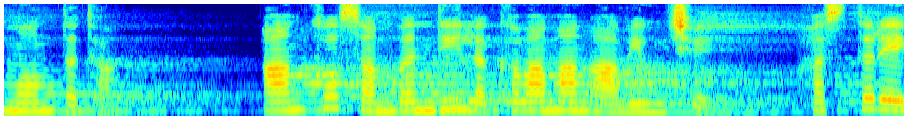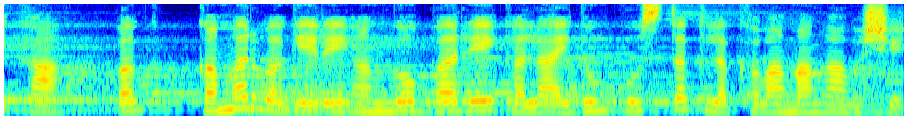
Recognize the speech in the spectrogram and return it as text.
મોમ તથા આંખો સંબંધી લખવામાં આવ્યું છે. હસ્તરેખા, પગ, કમર વગેરે અંગો પર એક અલાયદું પુસ્તક લખવામાં આવશે.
